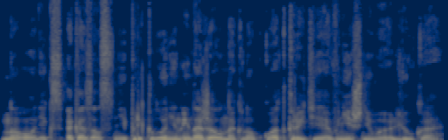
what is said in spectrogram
но Оникс оказался непреклонен и нажал на кнопку открытия внешнего люка.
